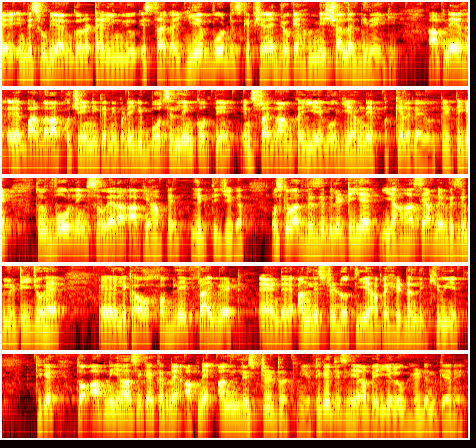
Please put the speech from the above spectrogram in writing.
in this video I am gonna telling you इस तरह का ये वो डिस्क्रिप्शन है जो कि हमेशा लगी रहेगी। आपने बार बार आपको चेंज नहीं करनी पड़ेगी। बहुत से लिंक होते हैं इंस्टाग्राम का ये वो, ये हमने पक्के लगाए होते हैं, ठीक है? तो वो लिंक्स वगैरह आप यहाँ पर लिख दीजिएगा। उसके बाद विजिबिलिटी है, यहाँ से आपने विजिबिलिटी जो है लिखा हुआ पब्लिक प्राइवेट एंड अनलिस्टेड होती है, यहाँ पे हिडन लिखी हुई है, ठीक है? तो आपने यहाँ से क्या करना है? आपने अनलिस्टेड रखनी है, ठीक है? जैसे यहाँ पे ये लोग हिडन कह रहे हैं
